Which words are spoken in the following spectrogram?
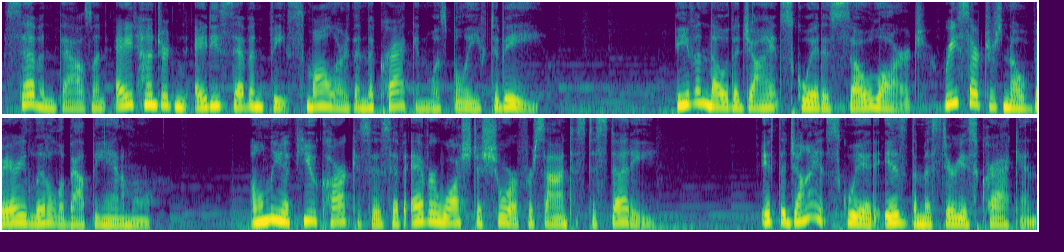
7,887 feet smaller than the Kraken was believed to be. Even though the giant squid is so large, researchers know very little about the animal. Only a few carcasses have ever washed ashore for scientists to study. If the giant squid is the mysterious Kraken,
